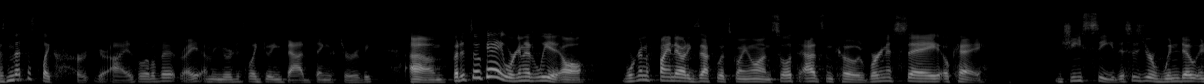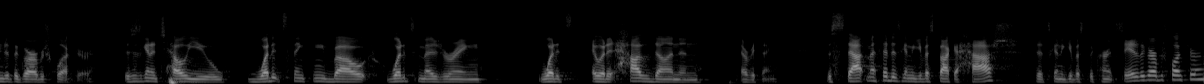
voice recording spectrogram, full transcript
doesn't that just like hurt your eyes a little bit, right? I mean, we're just like doing bad things to Ruby. Um, but it's okay, we're gonna delete it all. We're gonna find out exactly what's going on. So let's add some code. We're gonna say, okay, GC, this is your window into the garbage collector. This is gonna tell you what it's thinking about, what it's measuring, what, it's, what it has done, and everything. The stat method is gonna give us back a hash that's gonna give us the current state of the garbage collector.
